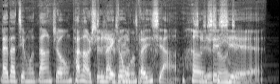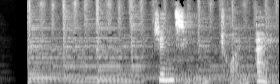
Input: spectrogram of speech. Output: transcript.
来到节目当中，潘老师来跟我们分享，谢谢，谢谢。真情传爱。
